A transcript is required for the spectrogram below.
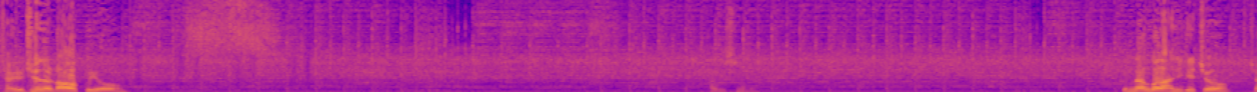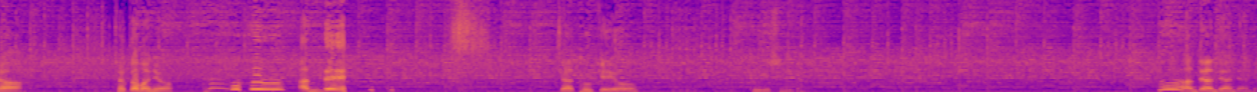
자 1채널 나왔고요. 가겠습니다 끝난 건 아니겠죠? 자, 잠깐만요. 안 돼! 자, 돌게요. 돌겠습니다. 아, 안 돼, 안 돼, 안 돼, 안 돼.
